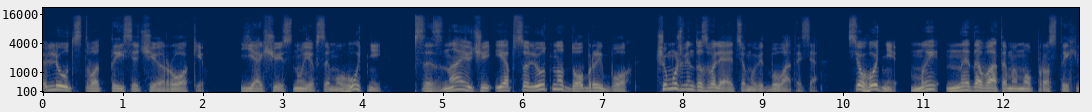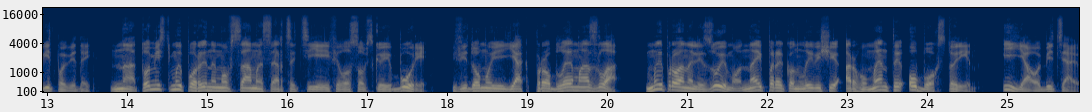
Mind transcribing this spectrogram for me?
людство тисячі років. Якщо існує всемогутній, всезнаючий і абсолютно добрий Бог, чому ж він дозволяє цьому відбуватися? Сьогодні ми не даватимемо простих відповідей, натомість ми поринемо в саме серце цієї філософської бурі, відомої як проблема зла. Ми проаналізуємо найпереконливіші аргументи обох сторін, і я обіцяю,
